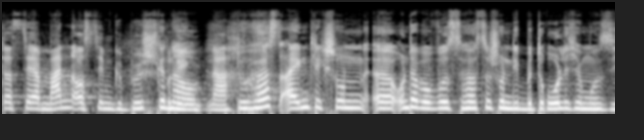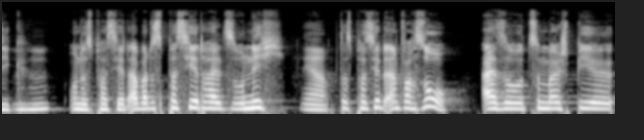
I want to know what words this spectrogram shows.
dass der Mann aus dem Gebüsch genau. springt nachts. Du hörst eigentlich schon äh, unterbewusst hörst du schon die bedrohliche Musik mhm. und es passiert, aber das passiert halt so nicht. Ja. Das passiert einfach so. Also zum Beispiel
